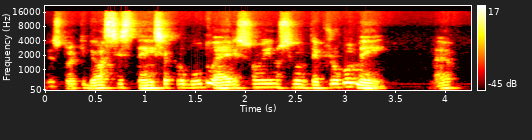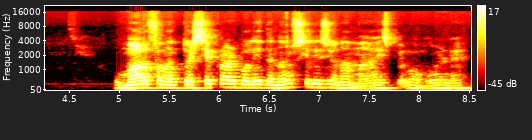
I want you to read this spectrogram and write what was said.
Nestor que deu assistência para o gol do Erisson e no segundo tempo jogou bem, né? O Mauro falando, torcer para o Arboleda não se lesionar mais, pelo amor, né?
